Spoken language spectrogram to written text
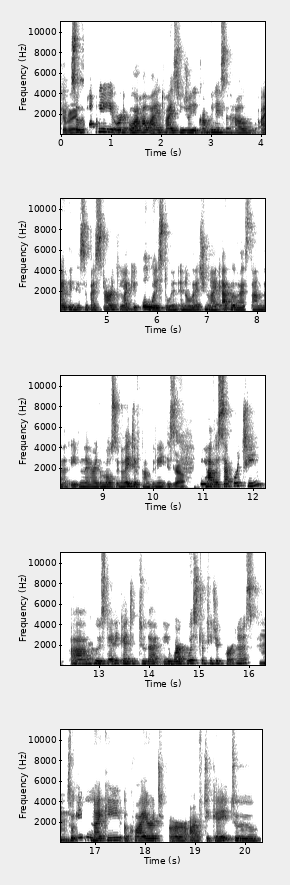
Correct. So how we or, or how I advise usually companies and how I think is the best start, like you always do in innovation, like Apple has done that, even they are the most innovative company, is yeah. you have a separate team um, who is dedicated to that. You work with strategic partners. Mm. So even Nike acquired our RTFKT to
